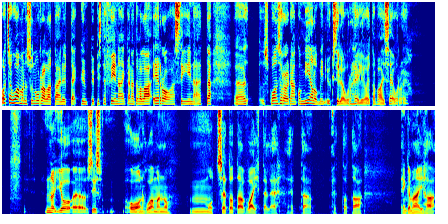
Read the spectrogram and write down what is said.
Oletko huomannut sun uralla tai nyt 10.fi aikana tavallaan eroa siinä, että sponsoroidaanko mieluummin yksilöurheilijoita vai seuroja? No joo, siis olen huomannut mutta se tota vaihtelee, että et tota, enkä mä ihan,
